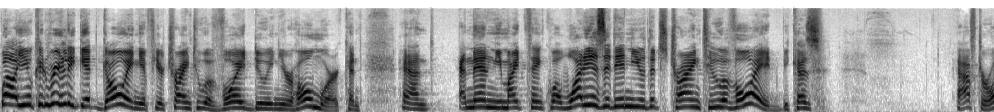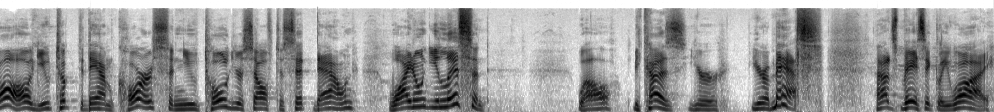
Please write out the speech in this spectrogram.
well, you can really get going if you're trying to avoid doing your homework. And, and, and then you might think, well, what is it in you that's trying to avoid? Because after all, you took the damn course and you told yourself to sit down. Why don't you listen? Well, because you're, you're a mess. That's basically why.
